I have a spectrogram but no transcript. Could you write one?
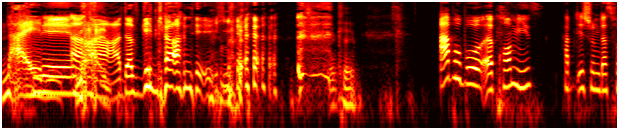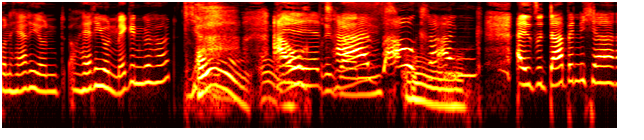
Nein, Nee. ah, das geht gar nicht. Okay. Apropos äh, Promis, habt ihr schon das von Harry und Harry und Meghan gehört? Ja. Oh, oh. Auch Alter, brisant. saukrank. Also da bin ich ja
